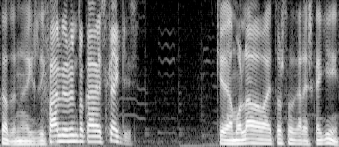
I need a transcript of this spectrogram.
κάτω, ναι, έχεις δίκιο. Φάληρο είναι το Καραϊσκάκης. Και αμολάω αετό στο Γαραϊσκακή.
